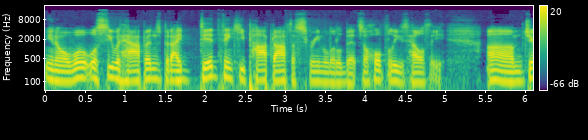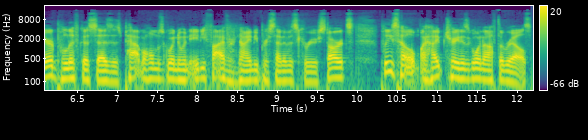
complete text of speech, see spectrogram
you know, we'll we'll see what happens. But I did think he popped off the screen a little bit, so hopefully he's healthy. Um, Jared Polifka says, "Is Pat Mahomes going to win 85 or 90 percent of his career starts? Please help. My hype train is going off the rails."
